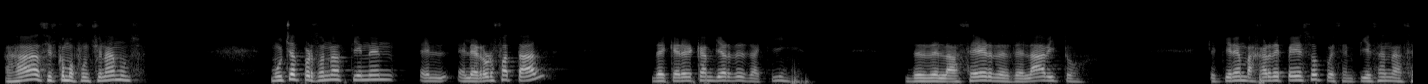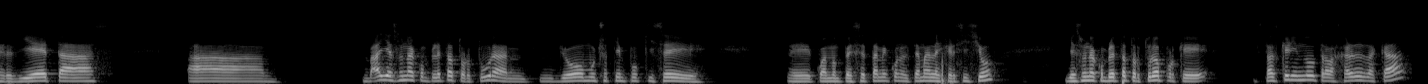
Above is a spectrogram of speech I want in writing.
Ajá, así es como funcionamos. Muchas personas tienen el, el error fatal de querer cambiar desde aquí, desde el hacer, desde el hábito que quieren bajar de peso, pues empiezan a hacer dietas. vaya, es una completa tortura. Yo mucho tiempo quise, eh, cuando empecé también con el tema del ejercicio, y es una completa tortura porque estás queriendo trabajar desde acá,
